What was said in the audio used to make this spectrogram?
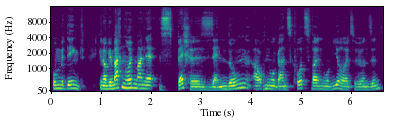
Unbedingt. Genau, wir machen heute mal eine Special-Sendung, auch nur ganz kurz, weil nur wir heute zu hören sind.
